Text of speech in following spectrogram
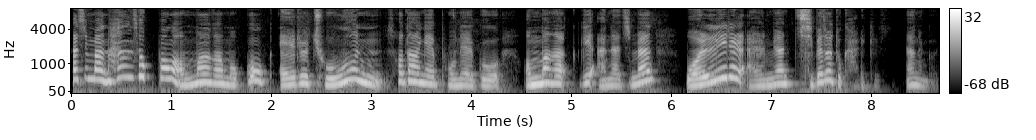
하지만 한석봉 엄마가 뭐 꼭 애를 좋은 서당에 보내고 엄마가 그게 안 하지만 원리를 알면 집에서도 가르칠 수 있다는 거죠.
